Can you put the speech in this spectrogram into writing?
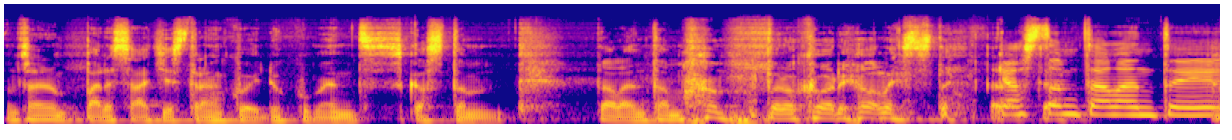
Mám třeba jenom 50 stránkový dokument s custom talentama pro choreolista. Custom talenty,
